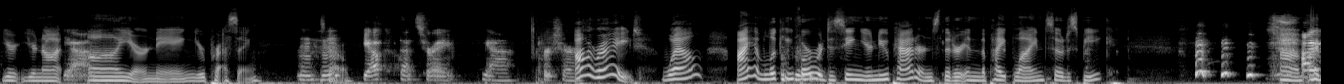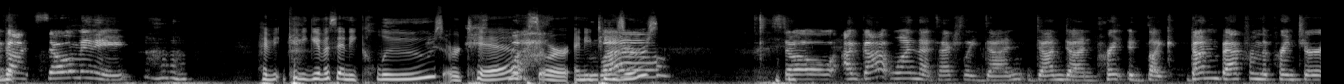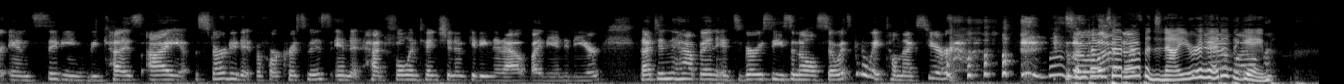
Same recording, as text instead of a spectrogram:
you're you're not Mm-hmm. Yeah. ironing, you're pressing. Mhm. So Yep, that's right. Yeah, for sure. all right. Well, I am looking forward to seeing your new patterns that are in the pipeline, so to speak. Um, I've been- got so many. have you, can you give us any clues or tips or any teasers? Well, so I've got one that's actually done, done, done, print like done back from the printer and sitting because I started it before Christmas and it had full intention of getting it out by the end of the year. That didn't happen. It's very seasonal, so it's going to wait till next year. Well, So sometimes that that- happens. Now you're ahead Yeah, of the well, game.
